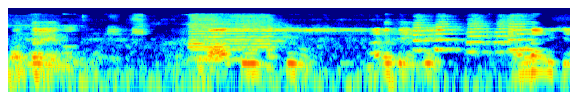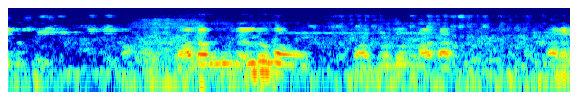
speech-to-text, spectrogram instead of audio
ತೊಂದರೆ ಇರುವುದು ಮಾತು ಮತ್ತು ನಡತೆಯಲ್ಲಿ ಹೊಂದಾಣಿಕೆ ಇರುತ್ತದೆ ಮಾತಾಡೋದು ಎಲ್ಲರೂ ನಾವು ಭಾಳ ದೊಡ್ಡ ಮಾತಾಡ್ತೀವಿ ಅದರ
